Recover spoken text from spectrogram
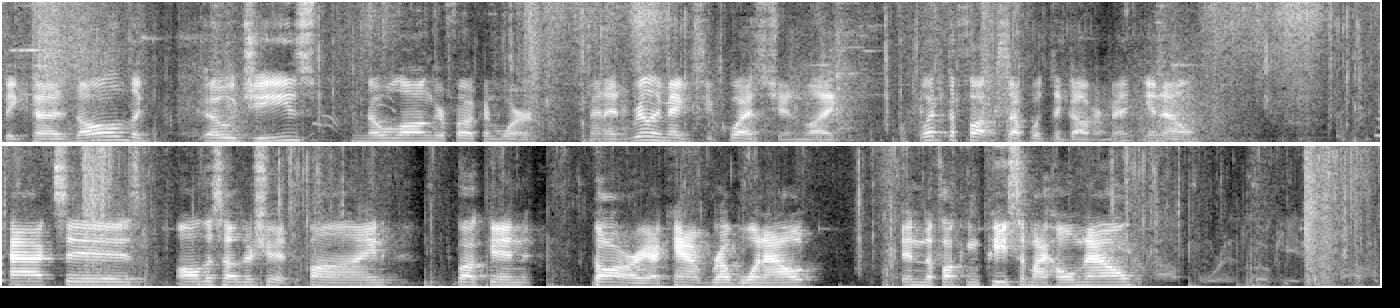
Because all the OGs no longer fucking work, and it really makes you question, like, what the fuck's up with the government? You know, taxes, all this other shit, fine. Fucking sorry, I can't rub one out in the fucking piece of my home now Op 4 has located a bomb.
